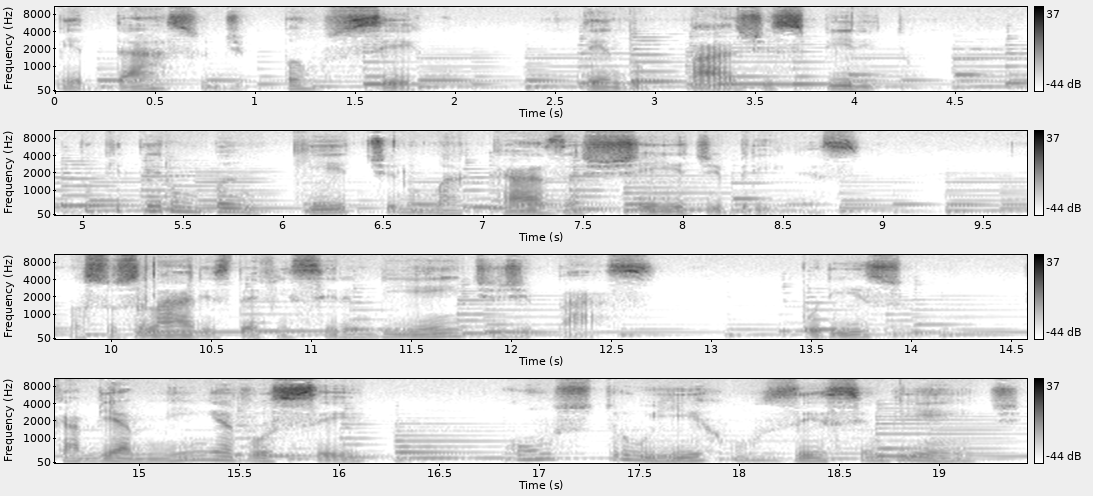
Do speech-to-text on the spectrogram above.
pedaço de pão seco, tendo paz de espírito, ter um banquete numa casa cheia de brigas. Nossos lares devem ser ambientes de paz. Por isso, cabe a mim e a você construirmos esse ambiente,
